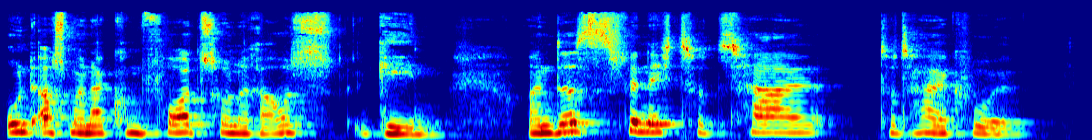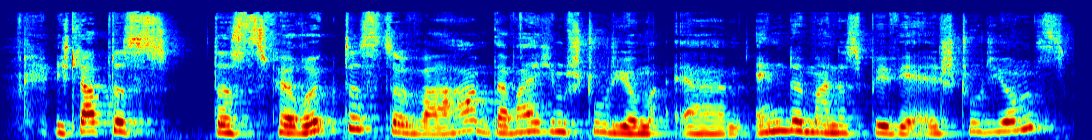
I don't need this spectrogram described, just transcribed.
und aus meiner Komfortzone rausgehen? Und das finde ich total, total cool. Ich glaube, das, das Verrückteste war, da war ich im Studium, äh, Ende meines BWL-Studiums.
